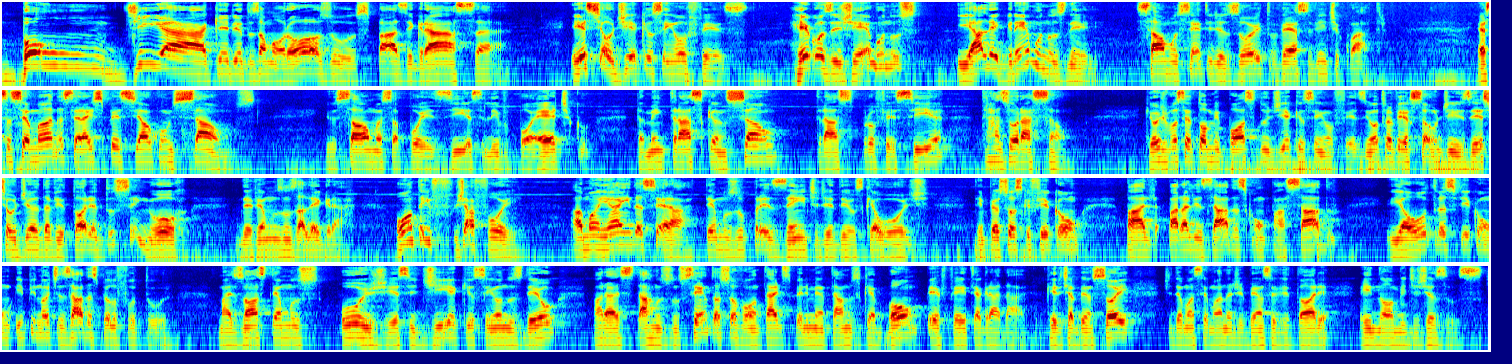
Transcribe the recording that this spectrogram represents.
Bom dia, queridos amorosos, paz e graça. Este é o dia que o Senhor fez. Regozijemo-nos e alegremo-nos nele. Salmo 118, verso 24. Essa semana será especial com os salmos. E o salmo, essa poesia, esse livro poético, também traz canção, traz profecia, traz oração que hoje você tome posse do dia que o Senhor fez. Em outra versão diz: Este é o dia da vitória do Senhor, devemos nos alegrar. Ontem já foi, amanhã ainda será. Temos o presente de Deus, que é o hoje. Tem pessoas que ficam paralisadas com o passado e outras ficam hipnotizadas pelo futuro. Mas nós temos hoje, esse dia que o Senhor nos deu, para estarmos no centro da Sua vontade, experimentarmos o que é bom, perfeito e agradável. Que Ele te abençoe te dê uma semana de bênção e vitória, em nome de Jesus.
